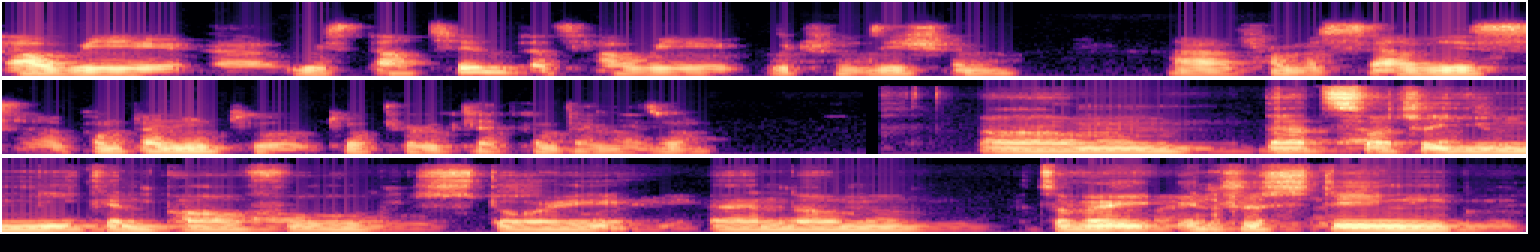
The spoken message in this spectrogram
how we uh, we started. That's how we we transition uh, from a service uh, company to to a product led company as well. Um, that's such a unique and powerful story, and um, it's a very interesting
